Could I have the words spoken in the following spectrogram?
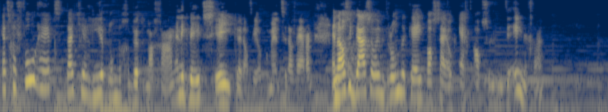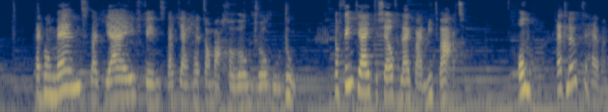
het gevoel hebt dat je hieronder gebukt mag gaan. En ik weet zeker dat heel veel mensen dat hebben. En als ik daar zo in het ronde keek, was zij ook echt absoluut niet de enige. Het moment dat jij vindt dat jij het dan maar gewoon zo moet doen, dan vind jij het jezelf blijkbaar niet waard om het leuk te hebben,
